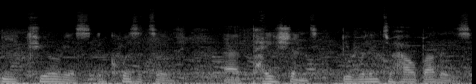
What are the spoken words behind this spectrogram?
be curious, inquisitive, uh, patient, be willing to help others.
